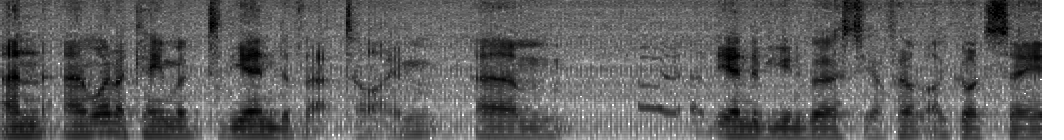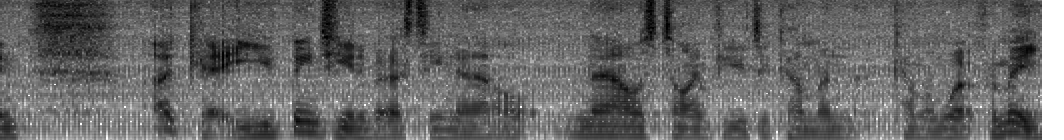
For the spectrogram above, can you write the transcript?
and and when I came to the end of that time, um, at the end of university, I felt like God saying, "Okay, you've been to university now. Now it's time for you to come and come and work for me,"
